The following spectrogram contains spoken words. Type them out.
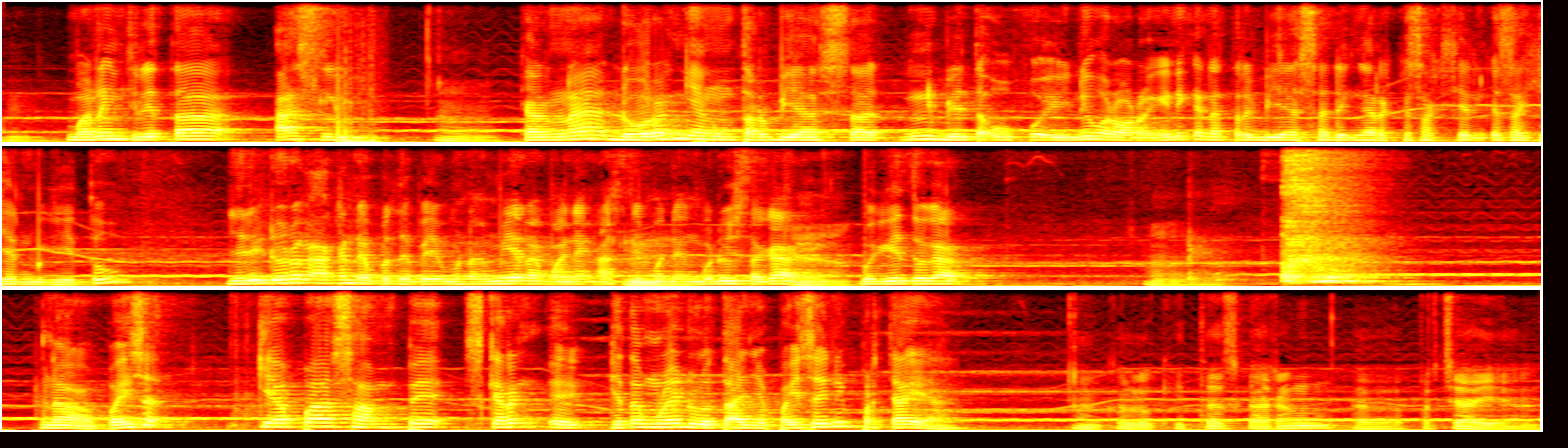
hmm. mana yang cerita asli hmm. karena dorang yang terbiasa ini beta UFO ini orang-orang ini karena terbiasa dengar kesaksian-kesaksian begitu jadi dorong akan dapat DP benang merah mana yang asli hmm. mana yang berdusta kan? Yeah. Begitu kan? Hmm. nah, Pak Isa, siapa sampai sekarang eh kita mulai dulu tanya, Pak Isa ini percaya? Nah, kalau kita sekarang uh, percaya,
